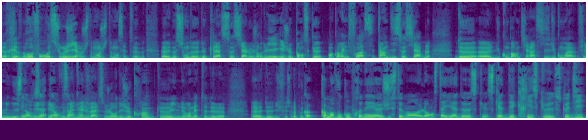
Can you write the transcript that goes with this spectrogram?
refont ressurgir justement, justement cette euh, notion de, classe sociale aujourd'hui. Et je pense que, encore une fois, c'est indissociable de, du combat antiraciste, du combat féministe. Et, on vous a, et, Manuel Valls, aujourd'hui, je crains qu'il ne remette de, du feu sur la poudre. Comment vous comprenez justement Laurence Taillade, ce qu'a ce décrit, ce que, dit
